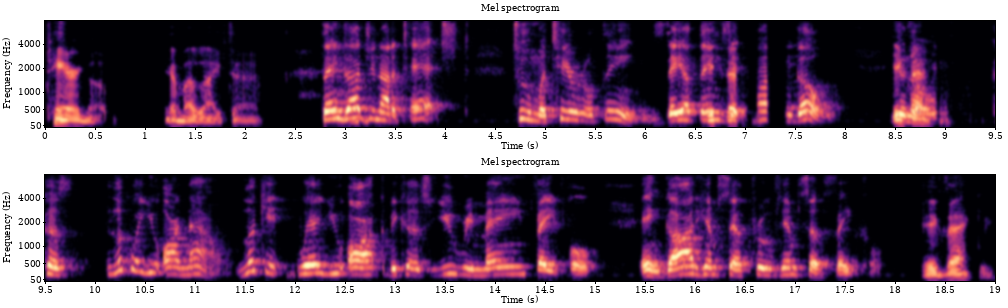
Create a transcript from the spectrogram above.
tearing up in my lifetime. Thank God you're not attached to material things. They are things exactly. that come and go. You exactly. know, because look where you are now. Look at where you are because you remain faithful and God himself proves himself faithful. Exactly.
